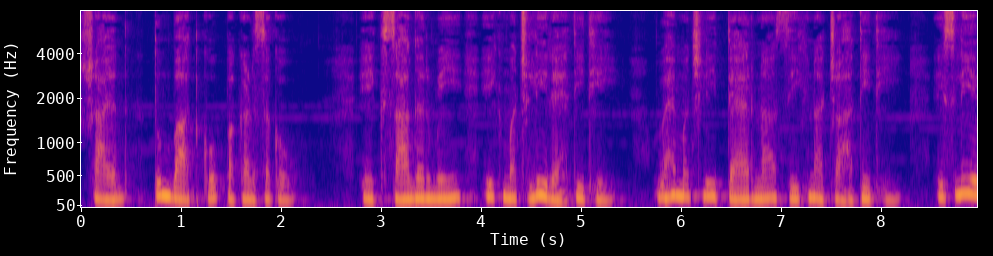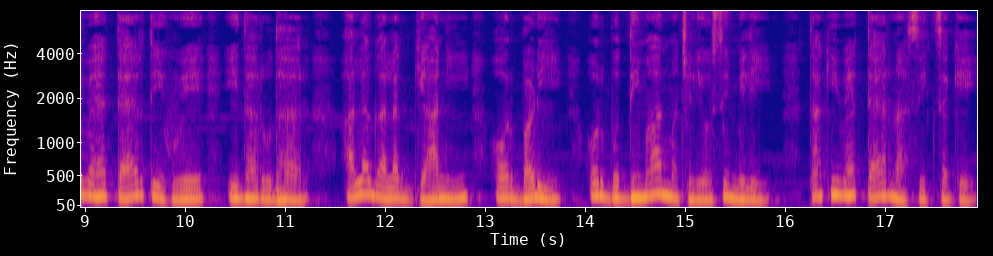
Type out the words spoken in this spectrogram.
शायद तुम बात को पकड़ सको। एक सागर में एक मछली रहती थी। वह मछली तैरना सीखना चाहती थी। इसलिए वह तैरते हुए इधर उधर अलग अलग ज्ञानी और बड़ी और बुद्धिमान मछलियों से मिली, ताकि वह तैरना सीख सके।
